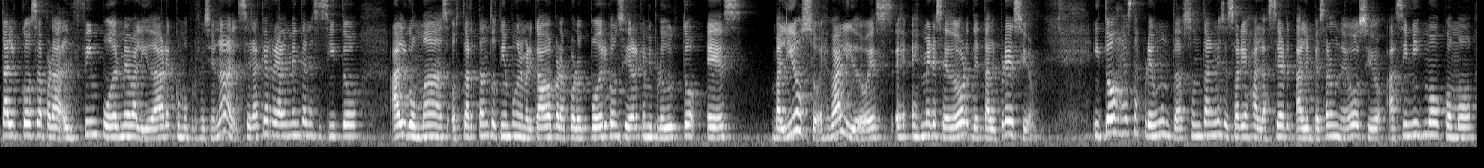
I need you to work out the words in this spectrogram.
tal cosa para al fin poderme validar como profesional? ¿Será que realmente necesito algo más o estar tanto tiempo en el mercado para poder considerar que mi producto es valioso, es válido, es, es, merecedor de tal precio? Y todas estas preguntas son tan necesarias al, hacer, al empezar un negocio, así mismo como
